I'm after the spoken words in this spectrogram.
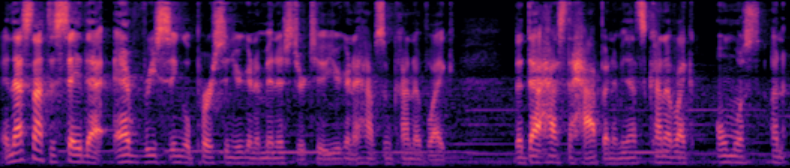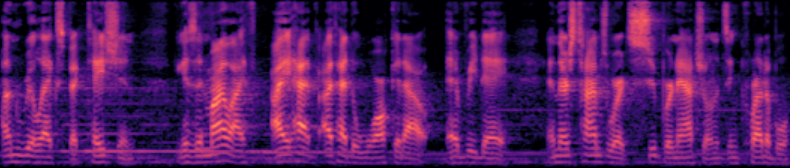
And that's not to say that every single person you're going to minister to, you're going to have some kind of like that that has to happen. I mean, that's kind of like almost an unreal expectation because in my life I have I've had to walk it out every day. And there's times where it's supernatural and it's incredible.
